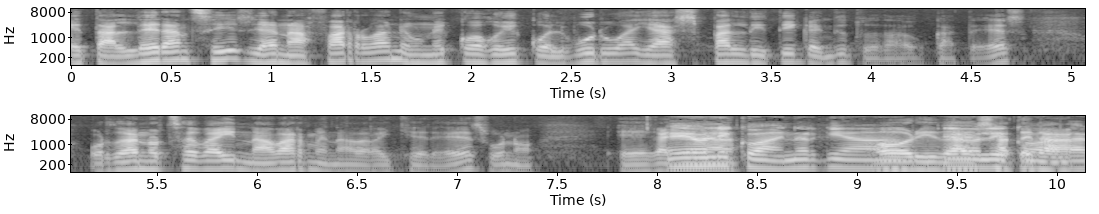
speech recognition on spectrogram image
Eta alderantziz, ja Nafarroan euneko goiko helburua ja aspalditik gainditu daukate, ez? Orduan hortze bai nabarmena da baitere, ez? Bueno, e, gainera- Eolikoa, energia Hori da, esatera,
